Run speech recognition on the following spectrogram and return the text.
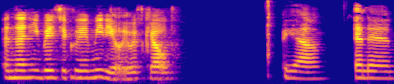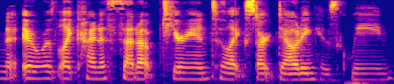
and then he basically immediately was killed. Yeah. And then it was like kind of set up Tyrion to like start doubting his queen.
